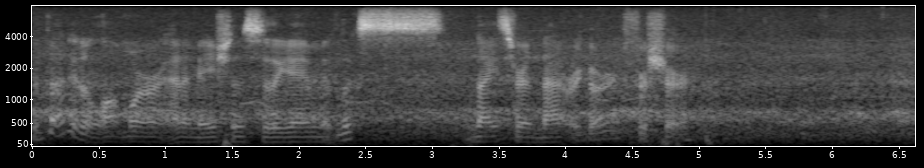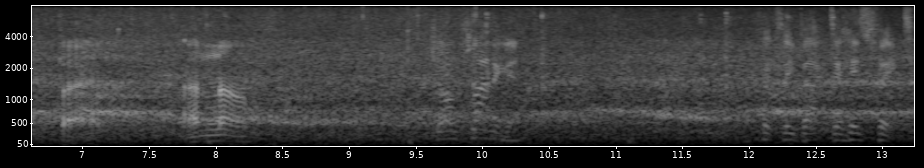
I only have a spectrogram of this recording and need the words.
We've added a lot more animations to the game. It looks nicer in that regard, for sure. But, I don't know. John Flanagan. Quickly back to his feet.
